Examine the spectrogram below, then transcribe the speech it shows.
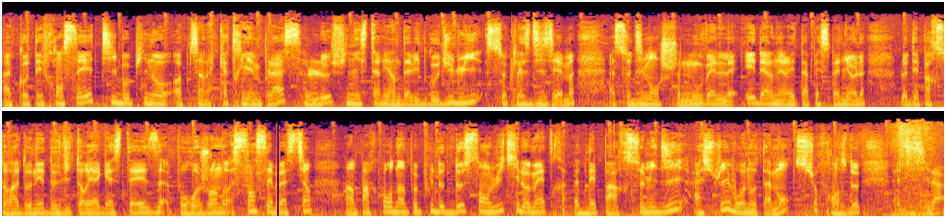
À côté français, Thibaut Pinot obtient la quatrième place. Le Finistérien David Godu, lui, se classe dixième. À ce dimanche, nouvelle et dernière étape espagnole. Le départ sera donné de Vitoria-Gasteiz pour rejoindre Saint-Sébastien. Un parcours d'un peu plus de 208 km. Départ ce midi à suivre notamment sur France 2. D'ici là,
